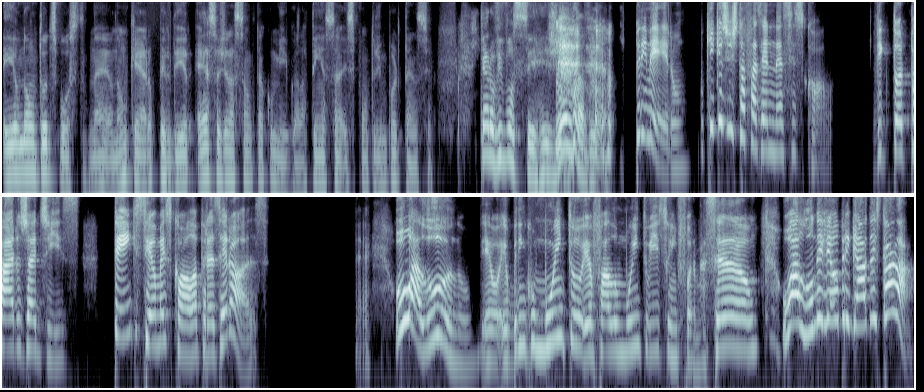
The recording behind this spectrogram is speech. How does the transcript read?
eu não estou disposto, né? Eu não quero perder essa geração que está comigo. Ela tem essa, esse ponto de importância. Quero ouvir você, Regiane Taveira. Primeiro, o que, que a gente está fazendo nessa escola? Victor Paro já diz, tem que ser uma escola prazerosa. Né? O aluno, eu, eu, brinco muito, eu falo muito isso em formação, o aluno ele é obrigado a estar lá.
